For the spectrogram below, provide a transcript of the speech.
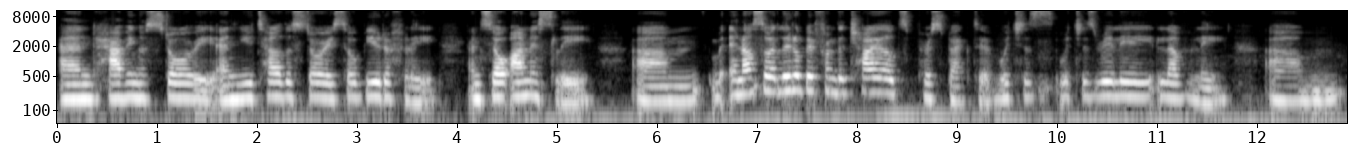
and having a story. And you tell the story so beautifully and so honestly um, and also a little bit from the child's perspective which is which is really lovely. Um,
